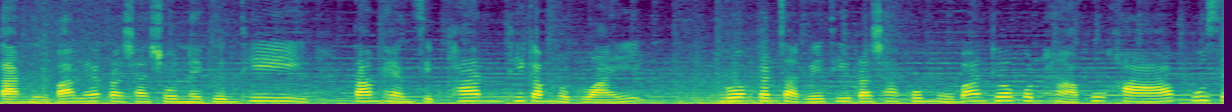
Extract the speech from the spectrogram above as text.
การหมู่บ้านและประชาชนในพื้นที่ ตามแผน 10 ขั้นที่กำหนดไว้ ร่วมกันจัดเวทีประชาคมหมู่บ้านเพื่อค้นหาผู้ค้า ผู้เส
